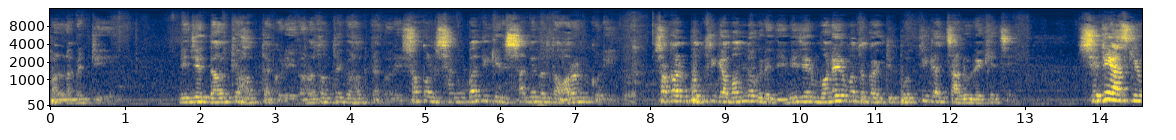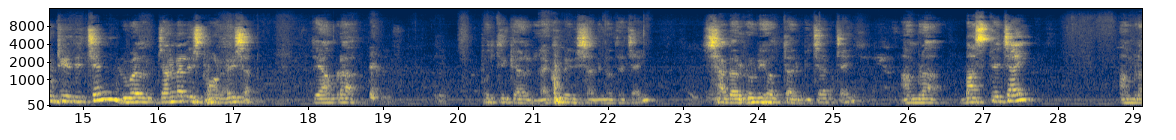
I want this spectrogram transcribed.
পার্লামেন্টে নিজের দলকে হত্যা করে, গণতন্ত্রকে হত্যা করে, সকল সাংবাদিকের স্বাধীনতা হরণ করে, সকল পত্রিকা বন্ধ করে দিয়ে নিজের মনের মতো কয়েকটি পত্রিকা চালু রেখেছে। সেটি আজকে উঠিয়ে দিচ্ছেন রুরাল জার্নালিস্ট ফাউন্ডেশন, যে আমরা পত্রিকার লেখনের স্বাধীনতা চাই, সাগর রুনি হত্যার বিচার চাই, আমরা বাঁচতে চাই, আমরা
